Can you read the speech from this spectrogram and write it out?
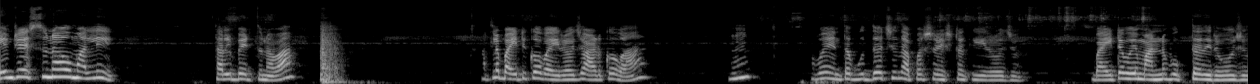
ఏం చేస్తున్నావు మళ్ళీ? తలపెడుతున్నావా అట్లా బయటకోవా ఈరోజు ఆడుకోవా? అబ్బో ఎంత బుద్ధి వచ్చింది అపశ్రేష్టకి ఈరోజు బయట పోయి మన్ను బుక్తుంది రోజు.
